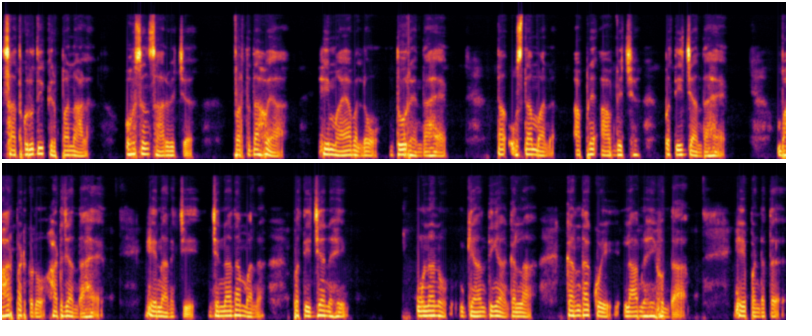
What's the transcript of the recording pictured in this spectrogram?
ਸਤਿਗੁਰੂ ਦੀ ਕਿਰਪਾ ਨਾਲ ਉਹ ਸੰਸਾਰ ਵਿੱਚ ਵਰਤਦਾ ਹੋਇਆ ਹੀ ਮਾਇਆ ਵੱਲੋਂ ਦੂਰ ਰਹਿੰਦਾ ਹੈ। ਤਾਂ ਉਸ ਦਾ ਮਨ ਆਪਣੇ ਆਪ ਵਿੱਚ ਪਤੀਤ ਜਾਂਦਾ ਹੈ, ਬਾਹਰ ਭਟਕਣੋਂ ਹਟ ਜਾਂਦਾ ਹੈ। ਹੇ ਨਾਨਕ ਜੀ, ਜਿਨ੍ਹਾਂ ਦਾ ਮਨ ਪਤੀਜਿਆ ਨਹੀਂ, ਉਹਨਾਂ ਨੂੰ ਗਿਆਨ ਦੀਆਂ ਗੱਲਾਂ ਕਰਨ ਦਾ ਕੋਈ ਲਾਭ ਨਹੀਂ ਹੁੰਦਾ। ਹੇ ਪੰਡਤ,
